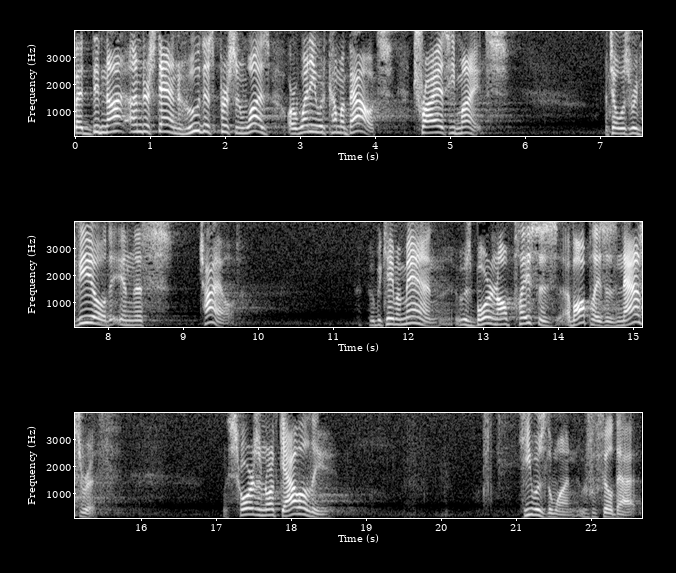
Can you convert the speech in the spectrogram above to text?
but did not understand who this person was or when he would come about, try as he might, until it was revealed in this child who became a man, who was born in all places, of all places, Nazareth, the shores of North Galilee. He was the one who fulfilled that.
